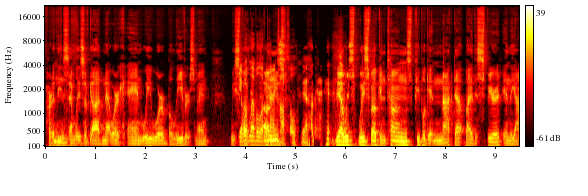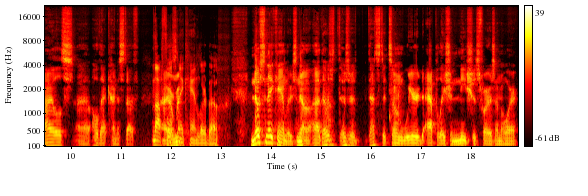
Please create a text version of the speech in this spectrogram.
part of mm. the Assemblies of God network, and we were believers, man. We spoke yeah, what level of Pentecostal? Yeah, okay. yeah, we we spoke in tongues. People getting knocked out by the Spirit in the aisles, uh, all that kind of stuff. Not full snake handler though. No snake handlers. No, uh, those those are that's its own weird Appalachian niche as far as I'm aware.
